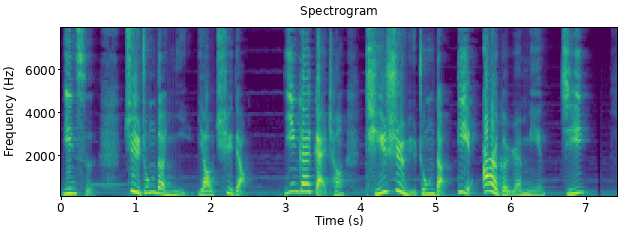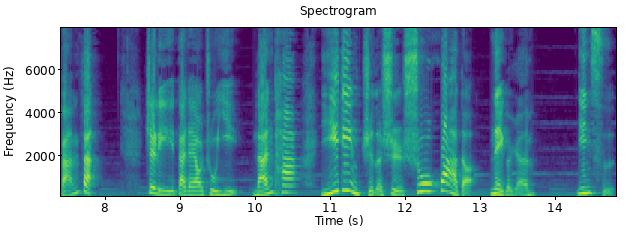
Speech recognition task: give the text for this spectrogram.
因此，句中的你要去掉，应该改成提示语中的第二个人名，即凡凡。这里大家要注意，男他一定指的是说话的那个人。因此，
